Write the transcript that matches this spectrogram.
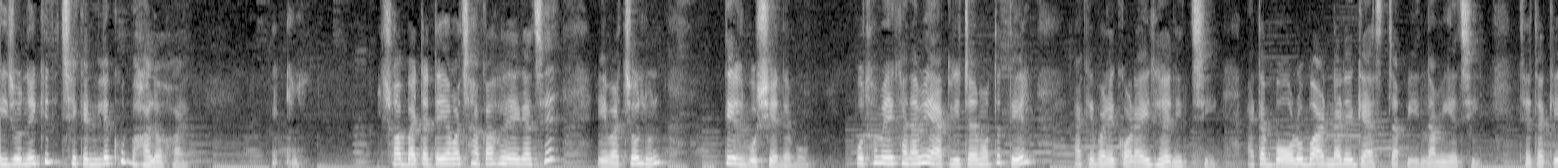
এই জন্যই কিন্তু ছেঁকে নিলে খুব ভালো হয়। সব ব্যাটারটাই আমার ছাঁকা হয়ে গেছে। এবার চলুন তেল বসিয়ে নেব। প্রথমে এখানে আমি এক লিটার মতো তেল একেবারে কড়াই ঢেলে নিচ্ছি। একটা বড় বার্নারে গ্যাস চাপিয়ে নামিয়েছি। সেটাকে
